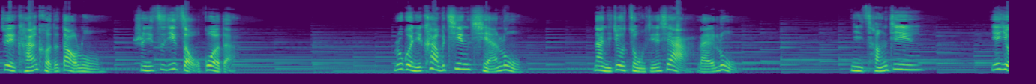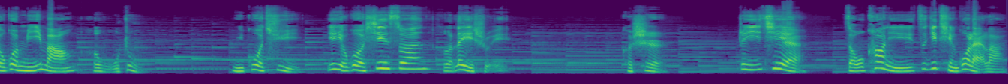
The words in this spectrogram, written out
最坎坷的道路是你自己走过的。如果你看不清前路，那你就总结下来路。你曾经也有过迷茫和无助，你过去也有过心酸和泪水。可是这一切都靠你自己挺过来了。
